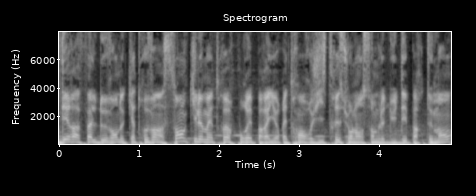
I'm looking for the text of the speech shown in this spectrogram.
Des rafales de vent de 80 à 100 km heure pourraient par ailleurs être enregistrées sur l'ensemble du département.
